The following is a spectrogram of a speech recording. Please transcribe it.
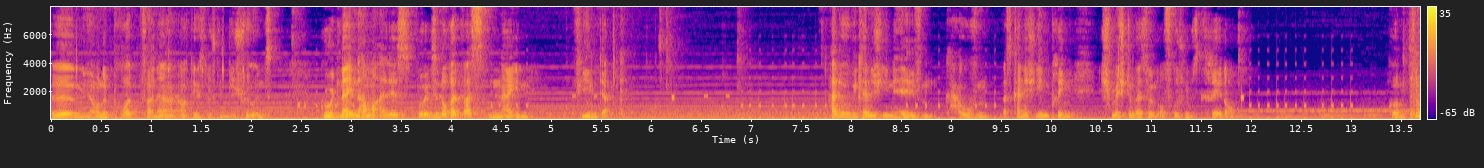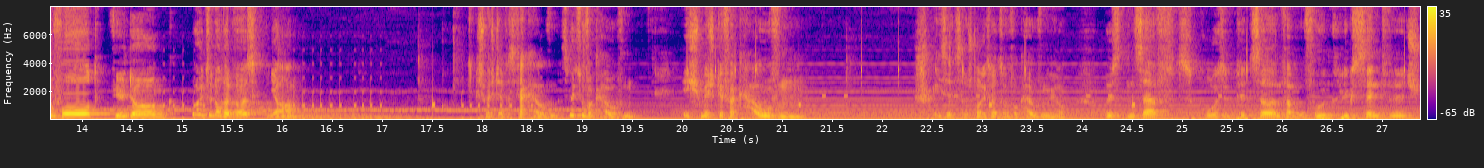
Ähm, hier haben wir eine Bratpfanne. Ach, die ist bestimmt nicht für uns. Gut, nein, da haben wir alles. Wollen Sie noch etwas? Nein. Vielen Dank. Hallo, wie kann ich Ihnen helfen? Kaufen. Was kann ich Ihnen bringen? Ich möchte mal so einen Erfrischungsgräder. Kommt sofort. Vielen Dank. Wollen Sie noch etwas? Ja. Ich möchte etwas verkaufen. Was willst du verkaufen? Ich möchte verkaufen. Scheiße, ist doch nichts mehr zum Verkaufen hier. Rüstensaft, große Pizza, ein Phamophon, Glückssandwich.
